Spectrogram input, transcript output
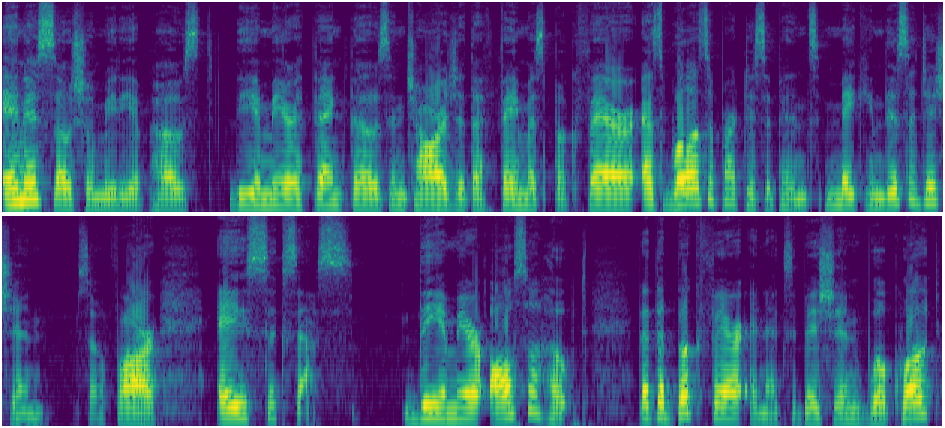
In his social media post, the emir thanked those in charge of the famous book fair as well as the participants making this edition, so far, a success. The emir also hoped that the book fair and exhibition will, quote,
